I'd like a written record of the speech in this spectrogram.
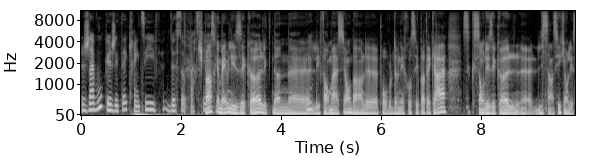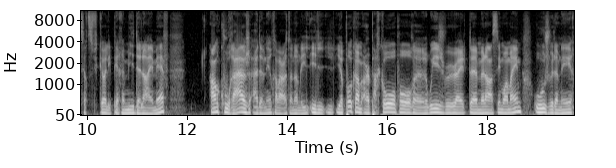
j'avoue que j'étais craintive de ça parce Je que... pense que même les écoles qui donnent euh, les formations dans le, pour devenir courtier hypothécaire, qui sont des écoles euh, licenciées qui ont les certificats, les permis de l'AMF, encouragent à devenir travailleur autonome. Il n'y a pas comme un parcours pour euh, oui, je veux être, euh, me lancer moi-même ou je veux devenir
